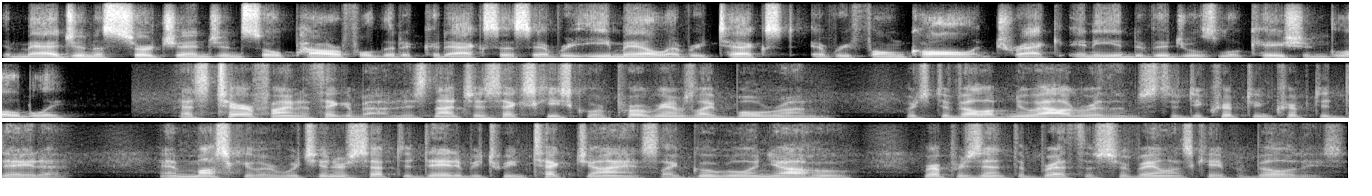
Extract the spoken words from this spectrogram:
Imagine a search engine so powerful that it could access every email, every text, every phone call, and track any individual's location globally. That's terrifying to think about. And it's not just XKeyscore. Programs like Bullrun, which develop new algorithms to decrypt encrypted data, and Muscular, which intercepted data between tech giants like Google and Yahoo, represent the breadth of surveillance capabilities.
